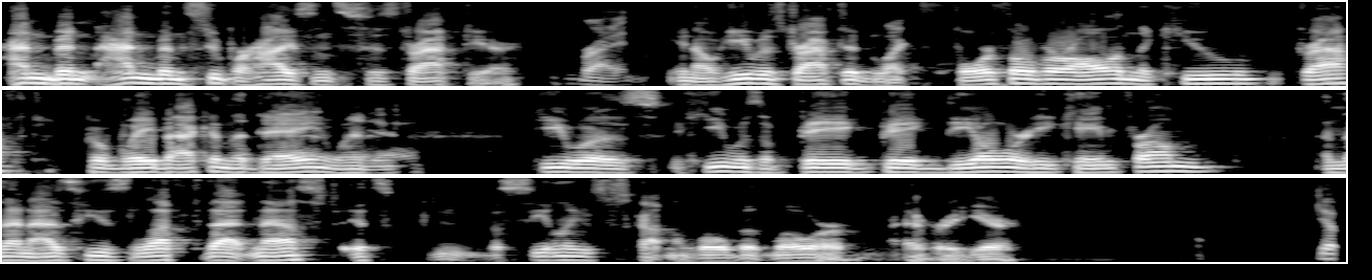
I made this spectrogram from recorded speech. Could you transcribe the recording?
hadn't been hadn't been super high since his draft year. Right. You know, he was drafted like fourth overall in the Q draft, but way back in the day when Yeah. he was he was a big big deal where he came from, and then as he's left that nest, it's the ceiling's just gotten a little bit lower every year. Yep.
